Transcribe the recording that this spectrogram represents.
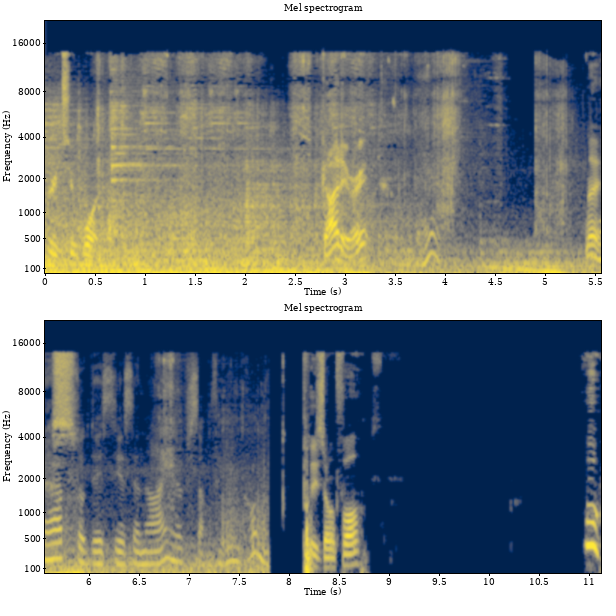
Three, two, one. Got it, right? There. Nice. Perhaps Odysseus and I have something in common. Please don't fall. Woo!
